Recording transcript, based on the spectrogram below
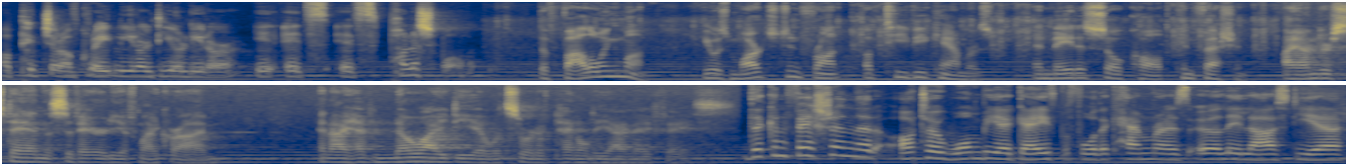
a picture of great leader, dear leader, it, it's, it's punishable. The following month, he was marched in front of TV cameras and made a so-called confession. I understand the severity of my crime, and I have no idea what sort of penalty I may face. The confession that Otto Warmbier gave before the cameras early last year,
